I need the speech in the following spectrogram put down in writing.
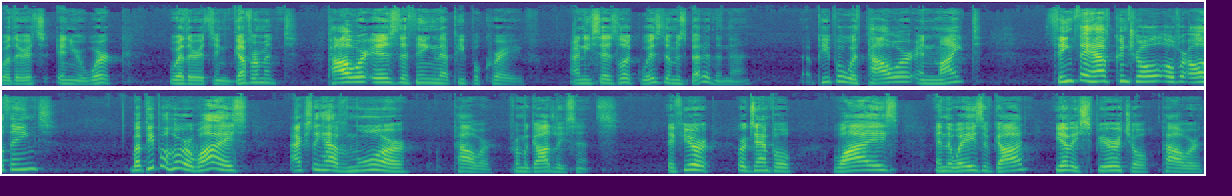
whether it's in your work, whether it's in government. Power is the thing that people crave. And he says, look, wisdom is better than that. Uh, people with power and might think they have control over all things, but people who are wise actually have more power from a godly sense. If you're, for example, wise in the ways of God, you have a spiritual power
